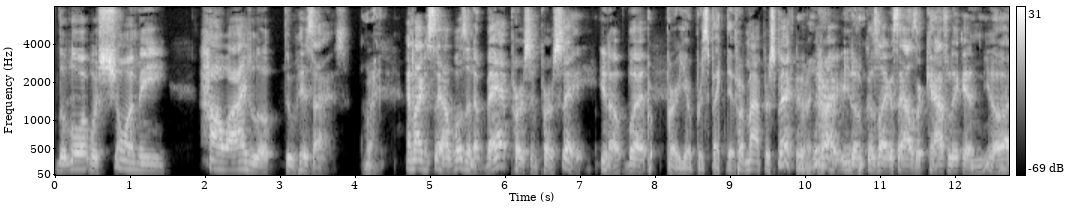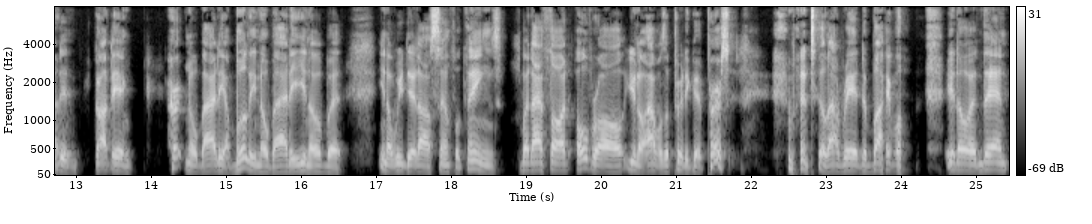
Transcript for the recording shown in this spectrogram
the Lord was showing me how I look through his eyes. Right. And like I say, I wasn't a bad person per se, you know, but per, per your perspective, per my perspective, right? right you know, because like I say, I was a Catholic, and you know, mm I didn't go out there and hurt nobody or bully nobody, you know, but you know, we did our sinful things. But I thought overall, you know, I was a pretty good person until I read the Bible, you know, and then,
